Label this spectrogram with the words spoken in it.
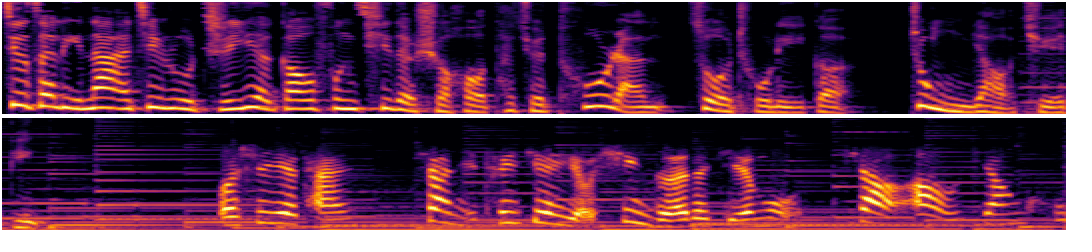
就在李娜进入职业高峰期的时候，她却突然做出了一个重要决定。我是叶檀，向你推荐有性格的节目《笑傲江湖》，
